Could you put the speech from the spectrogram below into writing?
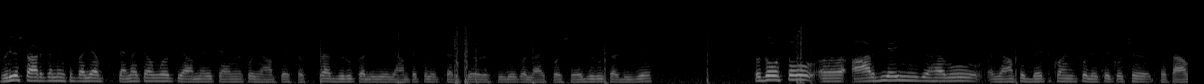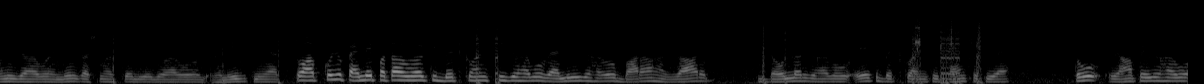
वीडियो स्टार्ट करने से पहले आपको कहना चाहूँगा कि आप मेरे चैनल को यहाँ पर सब्सक्राइब ज़रूर कर लीजिए, यहाँ पे क्लिक करके और इस वीडियो को लाइक और शेयर ज़रूर कर दीजिए। तो दोस्तों आरबीआई ने जो है वो यहाँ पे बेट कॉइन्स को लेकर कुछ चेतावनी जो है वो इंडियन कस्टमर्स के लिए जो है वो रिलीज़ की है। तो आपको जो पहले पता होगा कि बिट कॉइन्स की जो है वो वैल्यू जो है वो बारह हज़ार डॉलर जो है वो एक बिट कॉइन की पहुँच चुकी है। तो यहाँ पे जो है वो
